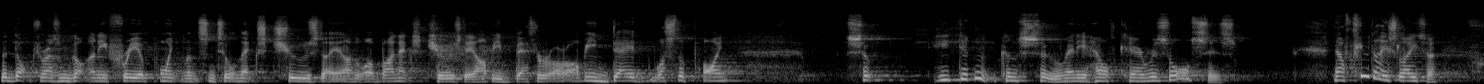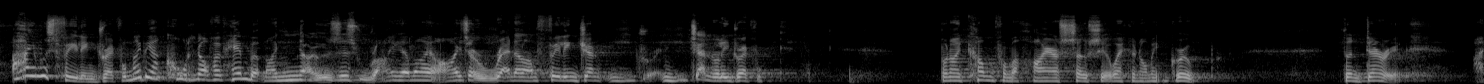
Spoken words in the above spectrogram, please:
The doctor hasn't got any free appointments until next Tuesday. And I thought, Well, by next Tuesday, I'll be better or I'll be dead. What's the point? So he didn't consume any healthcare resources. Now, a few days later, I was feeling dreadful. Maybe I caught it off of him, but my nose is running and my eyes are red and I'm feeling gen- generally dreadful. But I come from a higher socio-economic group than Derek. I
